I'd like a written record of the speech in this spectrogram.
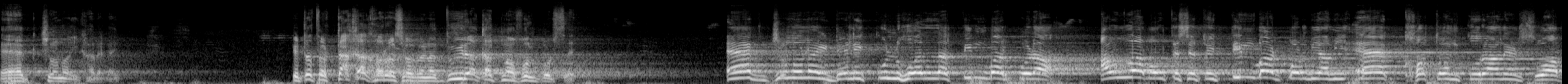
একজনও এখানে নাই। এটা তো টাকা খরচ হবে না, দুই রাকাত নফল পড়ছে। একজনও নাই ডেলি কুলহু আল্লাহ তিনবার পড়া। আল্লাহ বলতেছে, তুই তিনবার পড়বি, আমি এক খতম কোরআনের সোয়াব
